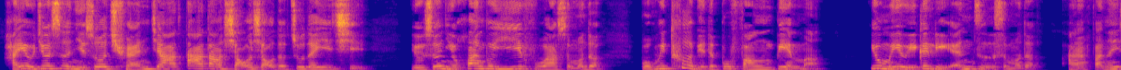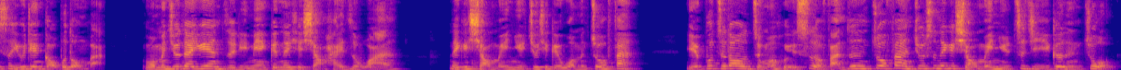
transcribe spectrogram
还有就是你说全家大大小小的住在一起。有时候你换个衣服啊什么的，不会特别的不方便吗？又没有一个帘子什么的，哎，反正是有点搞不懂吧。我们就在院子里面跟那些小孩子玩，那个小美女就去给我们做饭，也不知道怎么回事，反正做饭就是那个小美女自己一个人做，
